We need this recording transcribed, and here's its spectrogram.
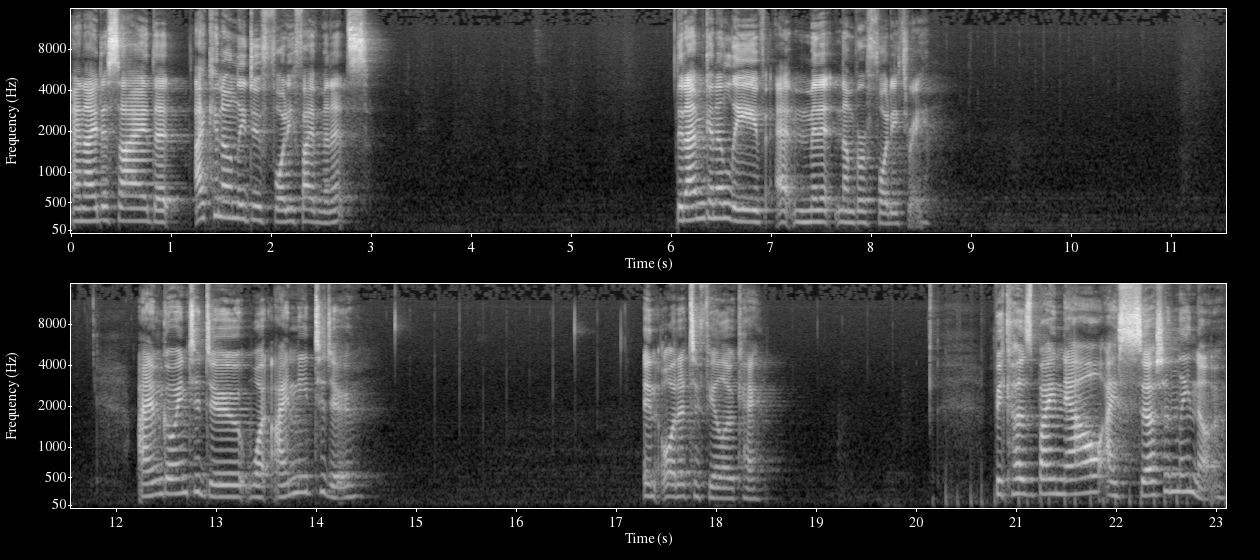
and I decide that I can only do 45 minutes, then I'm going to leave at minute number 43. I am going to do what I need to do in order to feel okay. Because by now I certainly know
